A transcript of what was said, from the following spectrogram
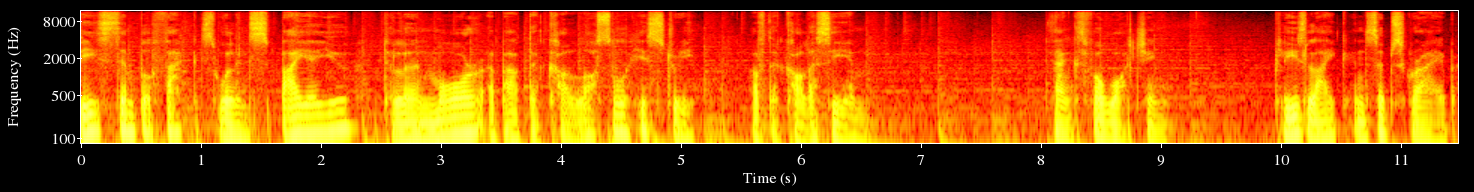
these simple facts will inspire you to learn more about the colossal history of the Colosseum. Thanks for watching. Please like and subscribe.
